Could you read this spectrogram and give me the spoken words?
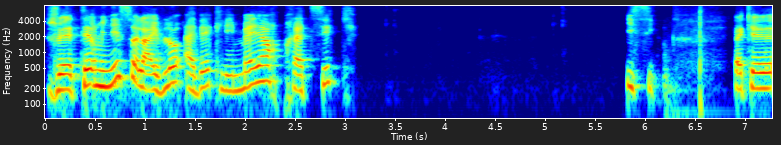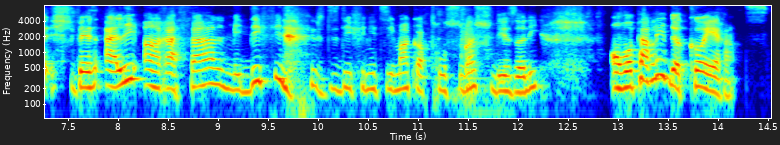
Je vais terminer ce live-là avec les meilleures pratiques ici. Fait que je vais aller en rafale, mais je dis définitivement encore trop souvent, je suis désolée. On va parler de cohérence.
